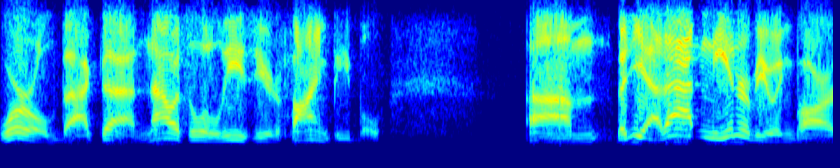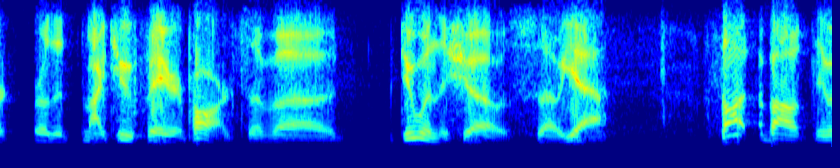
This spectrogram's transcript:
world back then. Now it's a little easier to find people. Um, but yeah, that and the interviewing part are the, my two favorite parts of uh, doing the shows. So yeah, thought about the,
